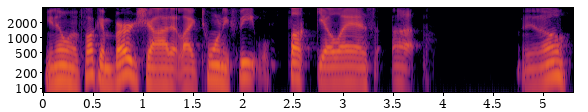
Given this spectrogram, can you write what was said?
You know, and fucking birdshot at like 20 feet will fuck your ass up. You know?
